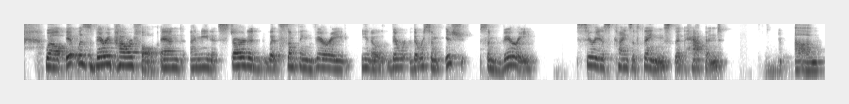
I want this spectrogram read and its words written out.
well, it was very powerful. And I mean, it started with something very, you know, there were there were some issues, some very serious kinds of things that happened. Um,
